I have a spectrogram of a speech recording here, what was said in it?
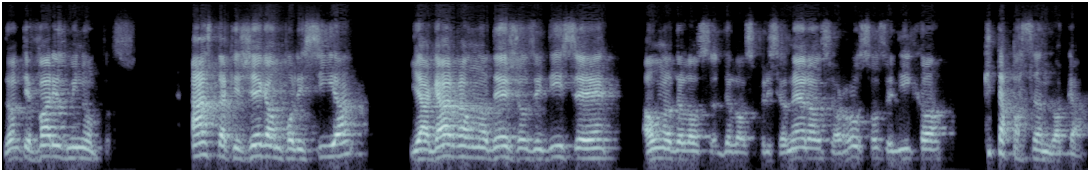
durante varios minutos. Hasta que llega un policía y agarra a uno de ellos y dice a uno de los, de los prisioneros rusos y dijo, ¿qué está pasando acá?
